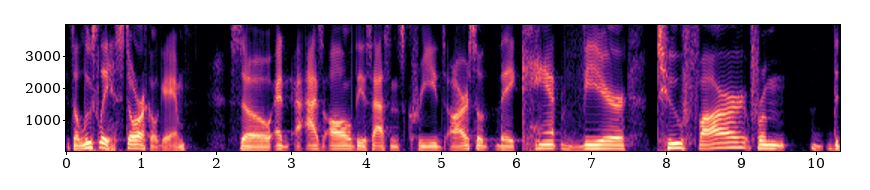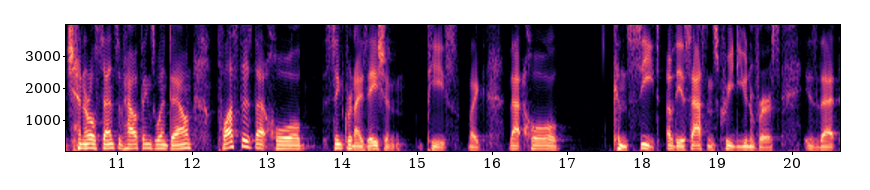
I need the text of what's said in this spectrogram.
it's a loosely historical game. So, and as all the Assassin's Creeds are, so they can't veer too far from the general sense of how things went down. Plus, there's that whole synchronization piece, like that whole conceit of the Assassin's Creed universe is that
